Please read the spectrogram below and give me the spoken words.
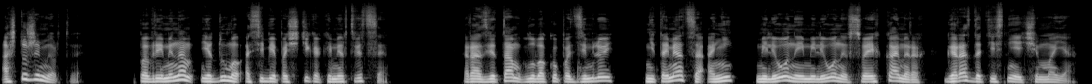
А что же мертвые? По временам я думал о себе почти как о мертвеце. Разве там, глубоко под землей, не томятся они, миллионы и миллионы в своих камерах, гораздо теснее, чем моя?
